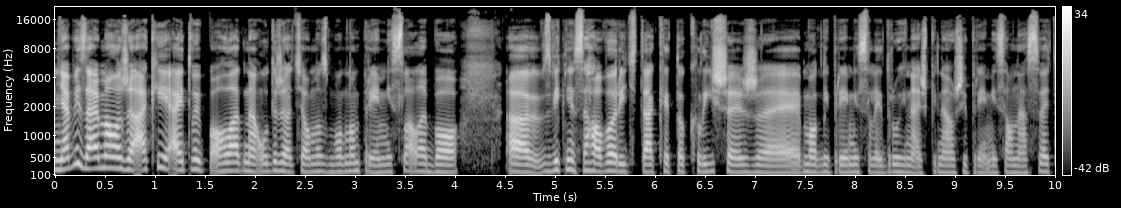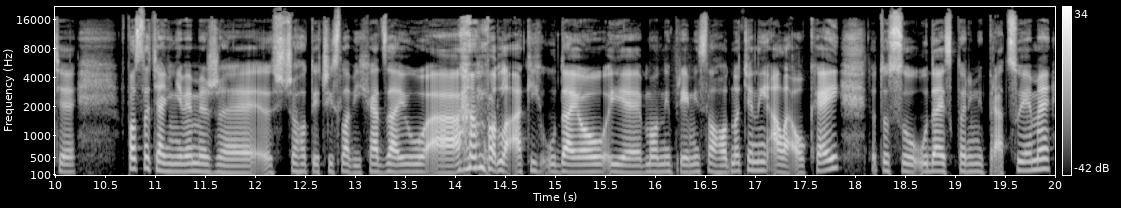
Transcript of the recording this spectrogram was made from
Mňa by zaujímalo, že aký je aj tvoj pohľad na udržateľnosť v modnom priemysle, lebo zvykne sa hovoriť takéto kliše, že modný priemysel je druhý najšpinavší priemysel na svete. V podstate ani nevieme, že z čoho tie čísla vychádzajú a podľa akých údajov je modný priemysel hodnotený, ale OK, toto sú údaje, s ktorými pracujeme.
